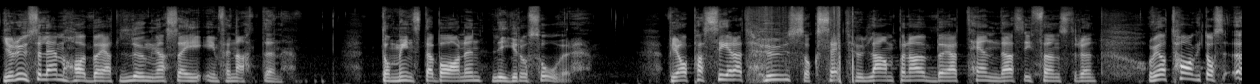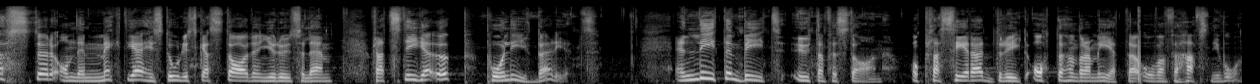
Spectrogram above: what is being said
Jerusalem har börjat lugna sig inför natten. De minsta barnen ligger och sover. Vi har passerat hus och sett hur lamporna börjat tändas i fönstren och vi har tagit oss öster om den mäktiga historiska staden Jerusalem för att stiga upp på Olivberget. En liten bit utanför stan och placerad drygt 800 meter ovanför havsnivån.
